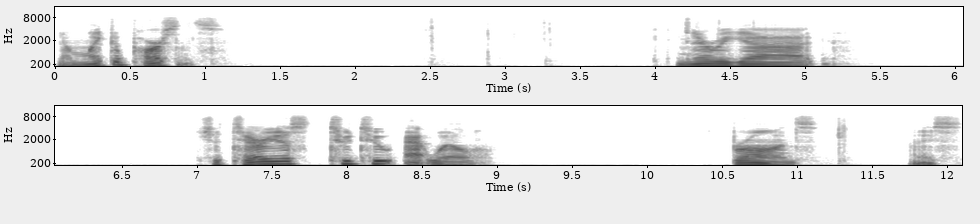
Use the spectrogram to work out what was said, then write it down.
And a Micah Parsons. And there we got Chatarius Tutu Atwell. Bronze. Nice.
